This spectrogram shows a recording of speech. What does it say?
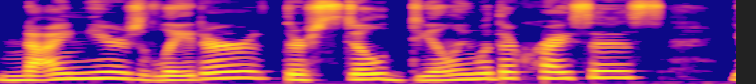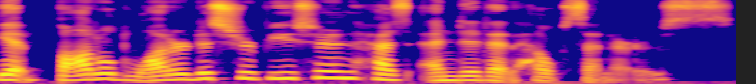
Nine years later, they're still dealing with the crisis, yet bottled water distribution has ended at help centers.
